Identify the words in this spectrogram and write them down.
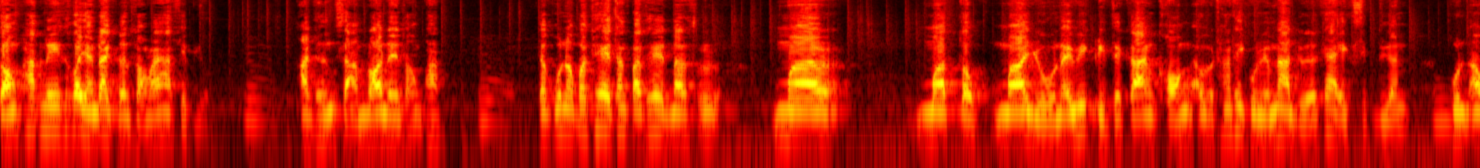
สองพักนี้เขาก็ยังได้เกิน250อยู่ อืม อาจถึง300ในสองพัก อืม แต่คุณเอาประเทศทั้งประเทศมามามาตกมาอยู่ในวิกฤตการณ์ของเอาทั้งที่คุณมีอำนาจเหลือแค่อีกสิบเดือนอืม คุณเอา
